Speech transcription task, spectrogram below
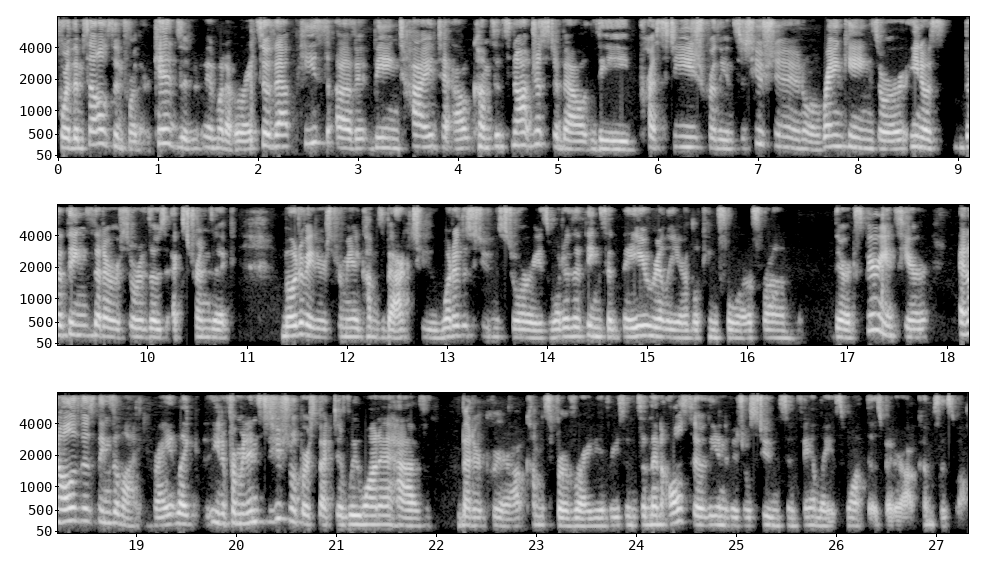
for themselves and for their kids and, and, whatever, right? So that piece of it being tied to outcomes, it's not just about the prestige for the institution or rankings or, you know, the things that are sort of those extrinsic motivators for me. It comes back to what are the student stories? What are the things that they really are looking for from their experience here? And all of those things align, right? Like, you know, from an institutional perspective, we want to have better career outcomes for a variety of reasons. And then also the individual students and families want those better outcomes as well.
